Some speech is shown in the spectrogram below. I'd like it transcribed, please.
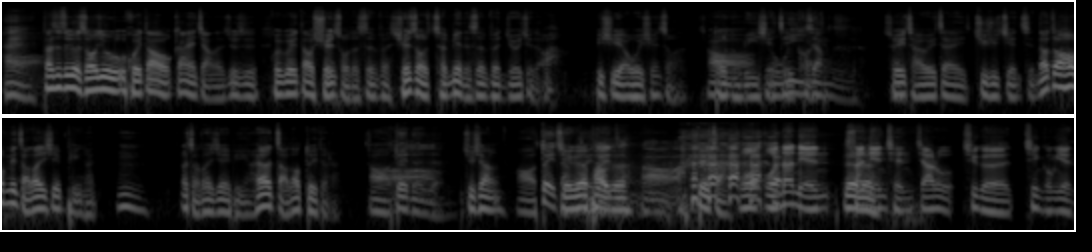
哎，但是这个时候又回到刚才讲的，就是回归到选手的身份，选手层面的身份，就会觉得啊，必须要为选手多努力一些哦努力这一块。这样子，所以才会再继续坚持，然后到后面找到一些平衡，嗯，要找到一些平衡，还要找到对的人，哦，对的哦人，就像哦，队长，杰哥、炮哥、哦，队长，我我那年 三年前加入去个庆功宴，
